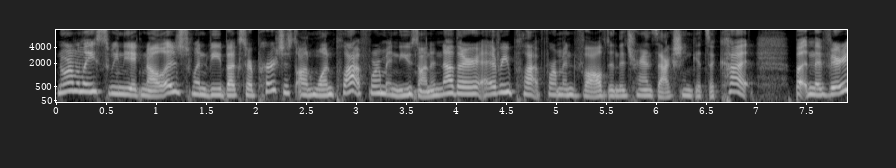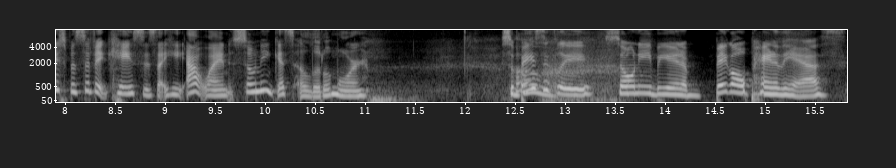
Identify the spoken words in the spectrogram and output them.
Normally, Sweeney acknowledged when V Bucks are purchased on one platform and used on another, every platform involved in the transaction gets a cut. But in the very specific cases that he outlined, Sony gets a little more. So basically, Sony being a big old pain in the ass.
